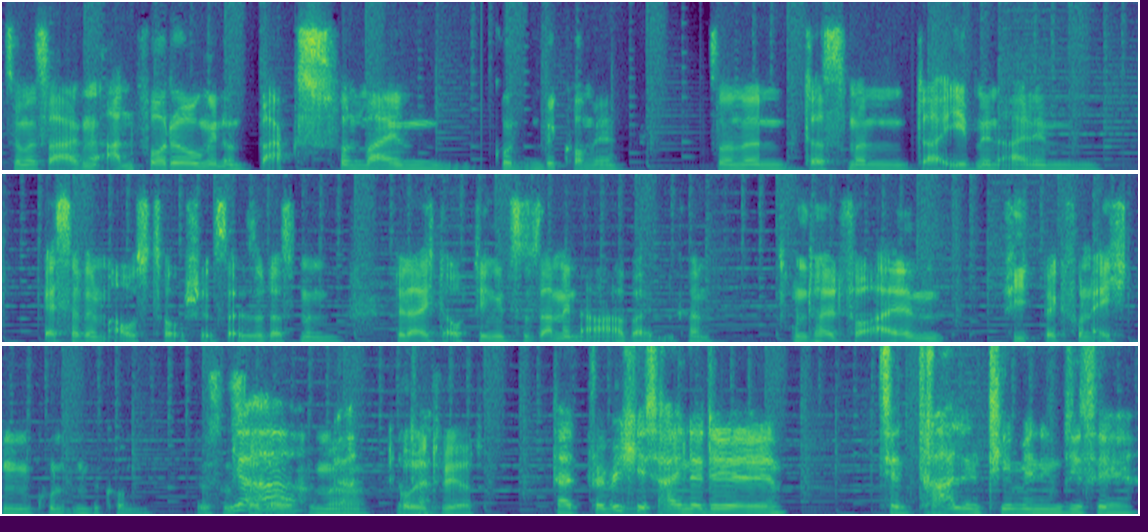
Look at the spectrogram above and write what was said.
soll man sagen, Anforderungen und Bugs von meinem Kunden bekomme, sondern dass man da eben in einem besseren Austausch ist. Also, dass man vielleicht auch Dinge zusammenarbeiten kann. Und halt vor allem Feedback von echten Kunden bekommen. Das ist ja, halt auch immer ja, Gold wert. für mich ist eine der zentralen Themen in, diese,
